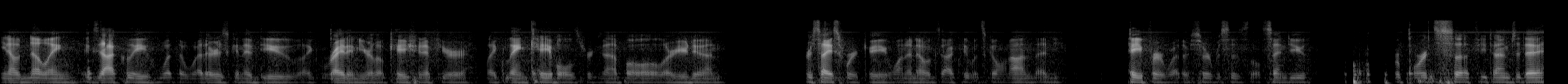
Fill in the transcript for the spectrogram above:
you know, knowing exactly what the weather is going to do, like right in your location. If you're like laying cables, for example, or you're doing precise work, or you want to know exactly what's going on, then you pay for weather services. They'll send you reports a few times a day.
